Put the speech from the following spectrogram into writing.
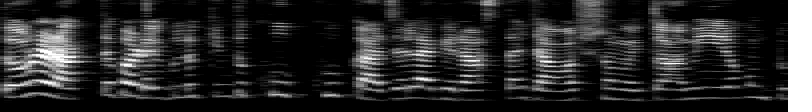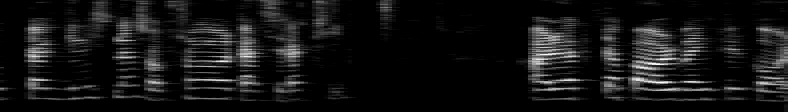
তোমরা রাখতে পারো, এগুলো কিন্তু খুব খুব কাজে লাগে রাস্তায় যাওয়ার সময়। তো আমি এরকম টুকটাক জিনিস না সবসময় আমার কাছে রাখি। আর একটা পাওয়ার ব্যাংকের কর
